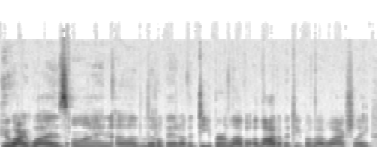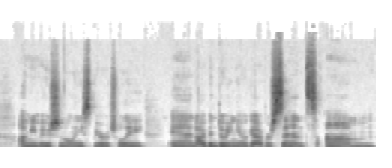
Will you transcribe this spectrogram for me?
who I was on a little bit of a deeper level, a lot of a deeper level, actually, um, emotionally, spiritually. And I've been doing yoga ever since. Um,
